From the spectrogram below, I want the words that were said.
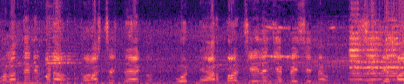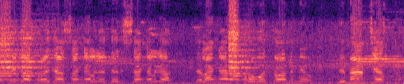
వాళ్ళందరినీ కూడా ఫాస్ట్ ట్రాక్ కోర్టుని ఏర్పాటు చేయాలని చెప్పేసి మేము ఈసీకే పార్టీగా ప్రజా సంఘాలుగా దళిత సంఘాలుగా తెలంగాణ ప్రభుత్వాన్ని మేము డిమాండ్ చేస్తాం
